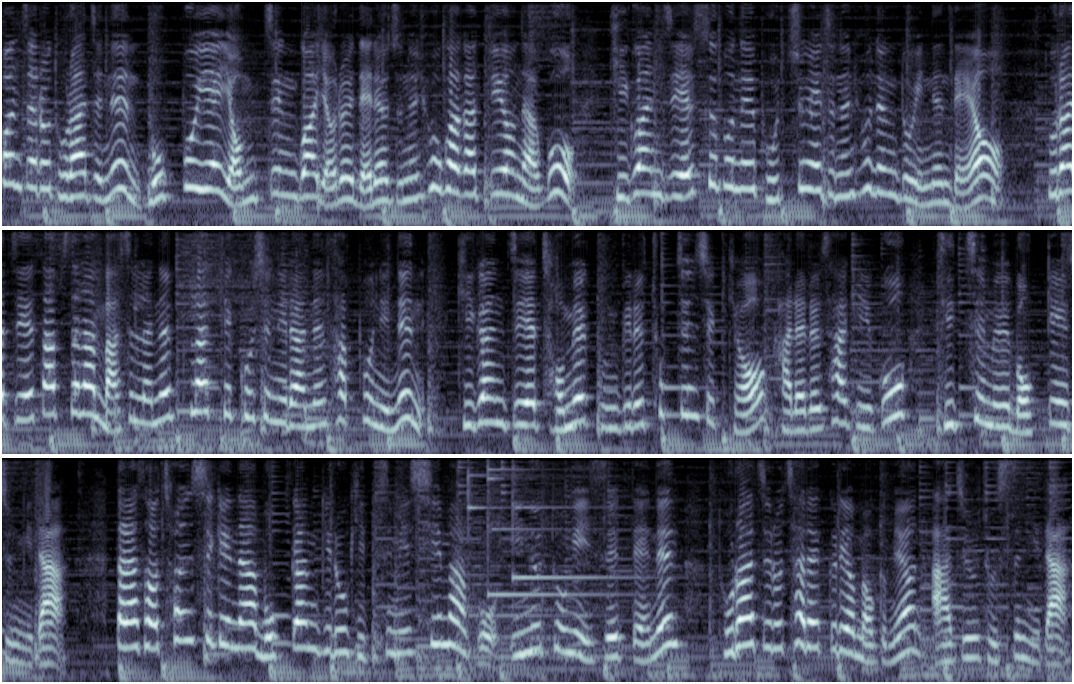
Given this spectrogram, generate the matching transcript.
번째로 도라지는 목 부위의 염증과 열을 내려주는 효과가 뛰어나고 기관지에 수분을 보충해주는 효능도 있는데요. 도라지의 쌉쌀한 맛을 내는 플라티코신이라는 사포닌은 기관지의 점액 분비를 촉진시켜 가래를 사귀고 기침을 먹게 해줍니다. 따라서 천식이나 목감기로 기침이 심하고 인후통이 있을 때는 도라지로 차를 끓여 먹으면 아주 좋습니다.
